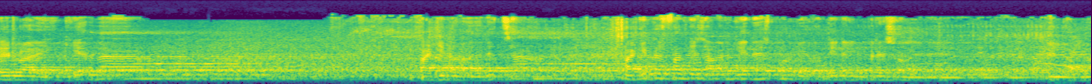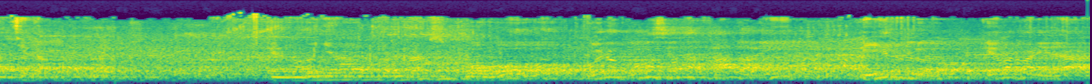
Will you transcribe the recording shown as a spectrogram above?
Pedro a la izquierda. Paquito a la derecha. Paquito es fácil saber quién es porque lo tiene impreso en, el- en la planchita. En Coruña, problemas. Oh, oh, oh. Bueno, ¿cómo se ha zafado ahí? Pirlo, qué barbaridad.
